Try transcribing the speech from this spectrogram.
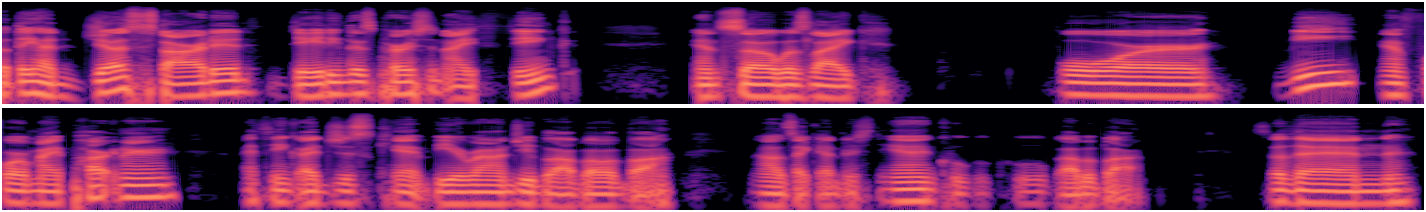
but they had just started dating this person, I think, and so it was like, for me and for my partner, I think I just can't be around you. Blah blah blah blah. And I was like, understand, cool, cool, cool, blah blah blah. So then,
